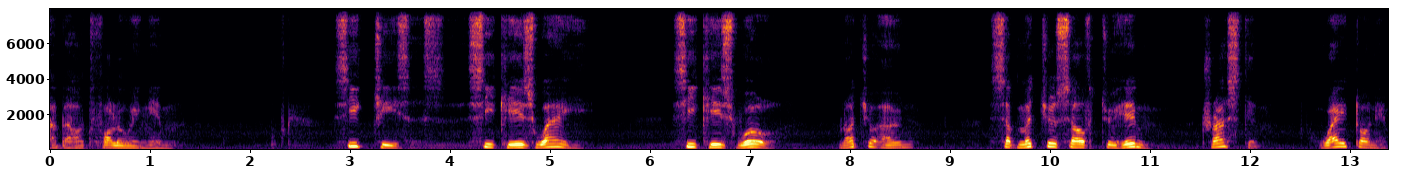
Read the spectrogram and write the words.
about following Him. Seek Jesus, seek His way Seek His will, not your own. Submit yourself to Him. Trust Him. Wait on Him.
